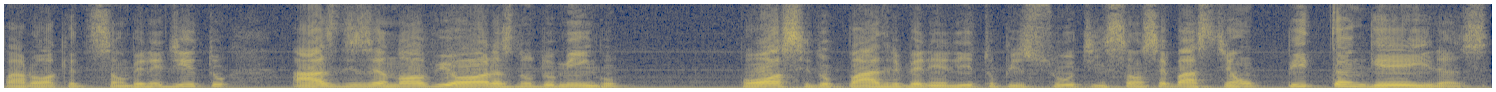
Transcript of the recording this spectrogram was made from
paróquia de São Benedito, às 19 horas no domingo. Posse do padre Benedito Pissuti em São Sebastião, Pitangueiras.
